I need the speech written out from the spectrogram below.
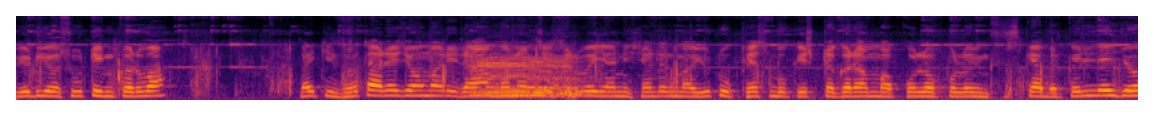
વીડિયો શૂટિંગ કરવા. બાકી જોતા રહેજો અમારી રામ મનરજી સરવૈયાની ચેનલમાં યુટ્યુબ ફેસબુક ઇન્સ્ટાગ્રામમાં ફોલો ફોલોઈંગ સબસ્ક્રાઈબર કરી લેજો.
